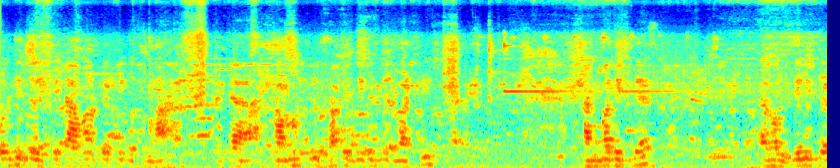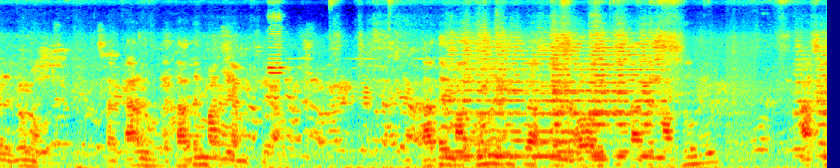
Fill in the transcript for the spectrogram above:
অর্জিত সেটা আমার ব্যক্তিগত না, এটা সামগ্রিকভাবে দিলীপদের বাসী সাংবাদিকদের এবং দিলীপদের জনগণ তার কারণ হলো তাদের মাঝে আমি ছিলাম। তাদের মাধ্যমে কিন্তু আজকে বলা হয়েছি তাদের মাধ্যমে আজকে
